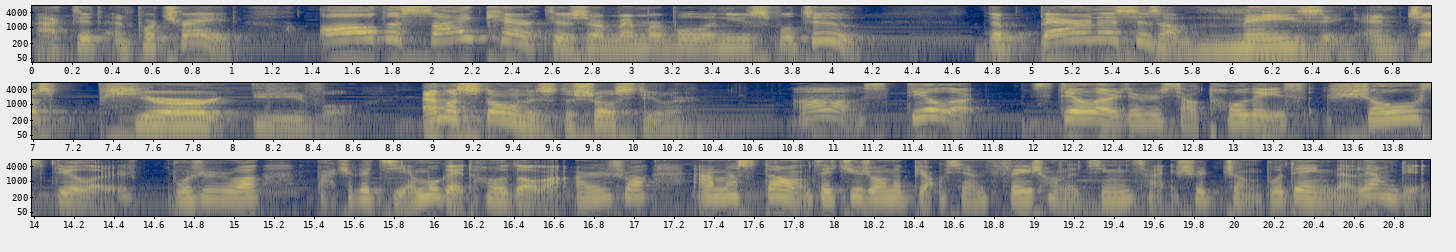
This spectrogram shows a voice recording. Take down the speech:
acted, and portrayed. All the side characters are memorable and useful too. The Baroness is amazing and just pure evil. Emma Stone is the show stealer. 哦、oh,，stealer。Stealer 就是小偷的意思，show stealer 不是说把这个节目给偷走了，而是说 Emma Stone 在剧中的表现非常的精彩，是整部电影的亮点。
